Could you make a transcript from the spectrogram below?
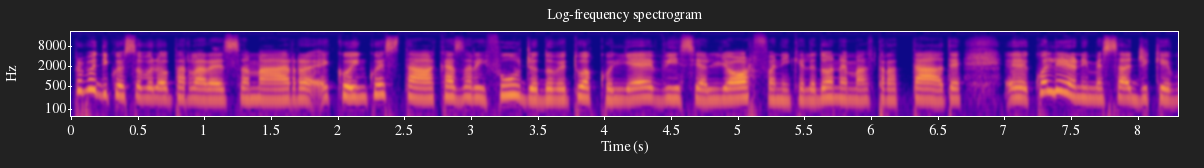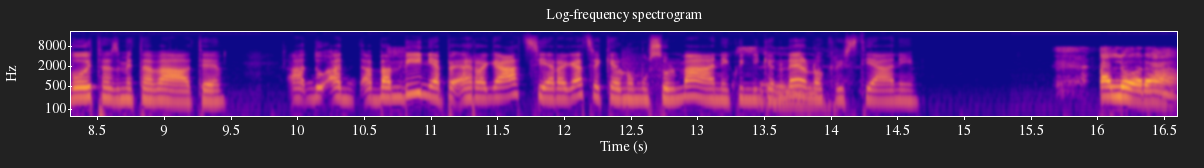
Proprio di questo volevo parlare, Samar. Ecco, in questa casa rifugio dove tu accoglievi sia gli orfani che le donne maltrattate, eh, quali erano i messaggi che voi trasmettavate? A, a, a bambini, a, a, ragazzi e a ragazze che erano musulmani, quindi sì. che non erano cristiani. Allora,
